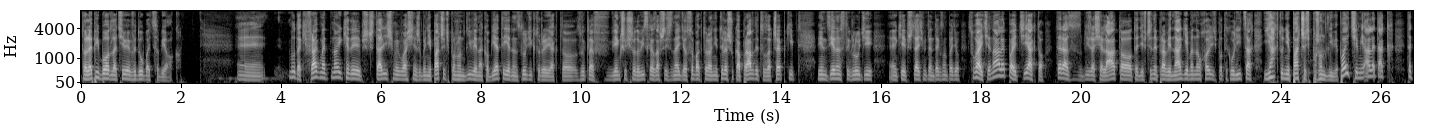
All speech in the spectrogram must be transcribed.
to lepiej było dla ciebie wydłubać sobie oko. Był taki fragment, no i kiedy przeczytaliśmy właśnie, żeby nie patrzeć porządliwie na kobiety, jeden z ludzi, który jak to zwykle w większych środowiskach zawsze się znajdzie osoba, która nie tyle szuka prawdy, co zaczepki, więc jeden z tych ludzi, e, kiedy przeczytaliśmy ten tekst, on powiedział, słuchajcie, no ale powiedzcie, jak to? Teraz zbliża się lato, te dziewczyny prawie nagie będą chodzić po tych ulicach, jak tu nie patrzeć porządliwie? Powiedzcie mi, ale tak, tak,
